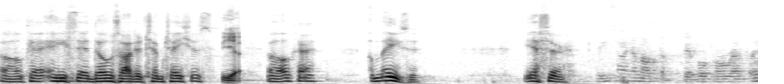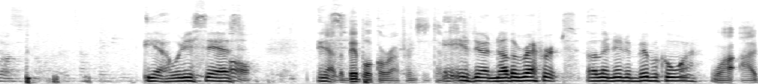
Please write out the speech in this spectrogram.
Oh, okay. And you said those are the temptations? yeah. Oh, okay. Amazing. Yes, sir. Are you talking about the biblical reference? To other temptations? Yeah, when it says. Oh, yeah, the biblical reference is temptation. Is there another reference other than the biblical one? Well, I,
